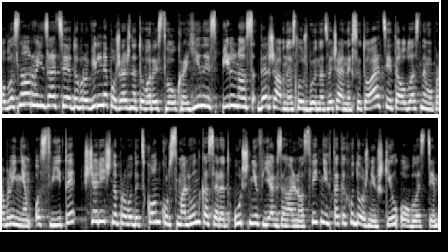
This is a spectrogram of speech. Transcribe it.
Обласна організація Добровільне пожежне товариство України спільно з Державною службою надзвичайних ситуацій та обласним управлінням освіти щорічно проводить конкурс малюнка серед учнів як загальноосвітніх, так і художніх шкіл області.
